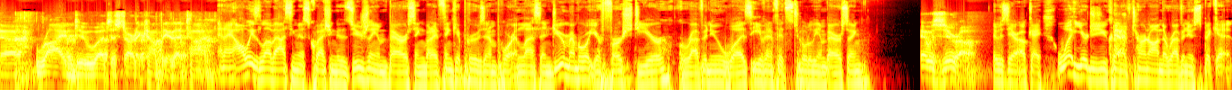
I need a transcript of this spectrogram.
uh, ride to uh, to start a company at that time. and I always love asking this question because it's usually embarrassing, but I think it proves an important lesson. Do you remember what your first year revenue was, even if it's totally embarrassing? It was zero. It was zero. Okay. What year did you kind Yeah. of turn on the revenue spigot?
